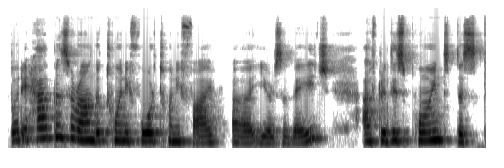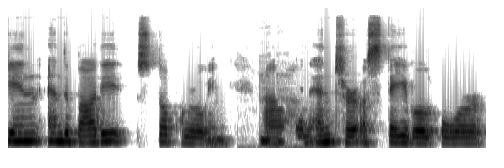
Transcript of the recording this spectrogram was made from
but it happens around the 24, 25 uh, years of age. After this point, the skin and the body stop growing uh, mm-hmm. and enter a stable or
